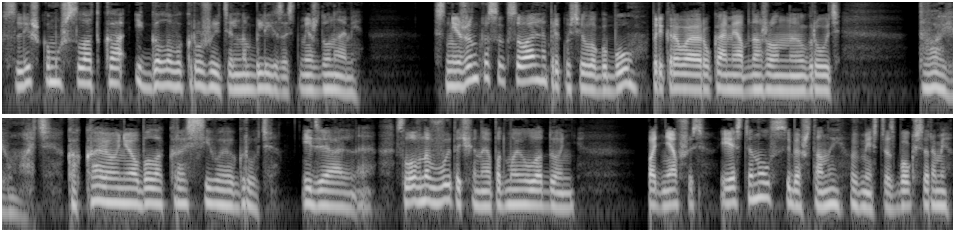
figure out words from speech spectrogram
Слишком уж сладка и головокружительно близость между нами». Снежинка сексуально прикусила губу, прикрывая руками обнаженную грудь. Твою мать, какая у нее была красивая грудь идеальная, словно выточенная под мою ладонь. Поднявшись, я стянул с себя штаны вместе с боксерами,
